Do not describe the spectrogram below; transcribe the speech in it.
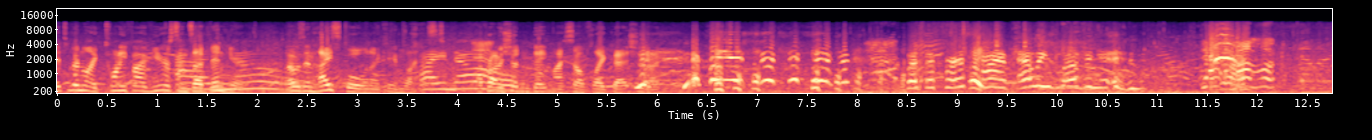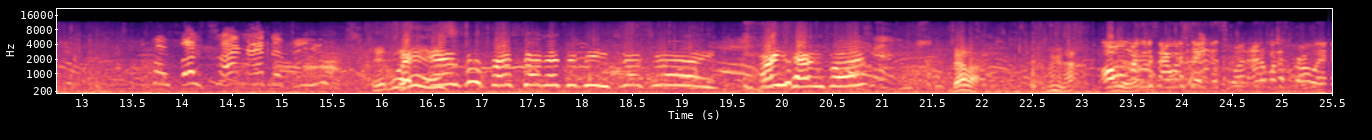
It's been like 25 years since I I've been here. know. I was in high school when I came last. I know. I probably shouldn't date myself like that, should I? But the first Hey. time, Ellie's loving it. Dad, Mom, look. My first time at the beach. It What is. is her first time at the beach? That's right. Are you having fun? Bella, look at that. Oh my goodness, I want to save this one. I don't want to throw it.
